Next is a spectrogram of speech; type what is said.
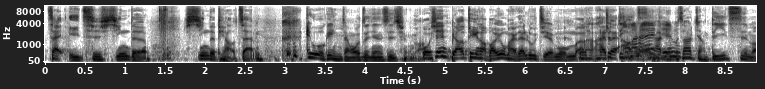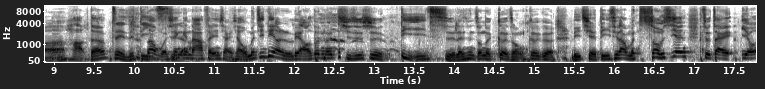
再一次新的新的挑战。哎，我有跟你讲过这件事情吗？我先不要听好不好，因为我们还在录节目嘛，还在熬。你不是要讲第一次吗？好的，这也是第一次。那我先跟大家分享一下，我们今天要聊的呢，其实是第一次人生中的各种各个离奇的第一次。那我们首先就在由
